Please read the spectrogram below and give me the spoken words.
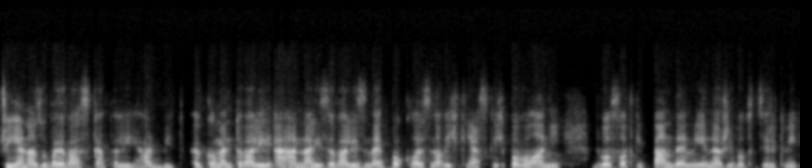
či Jana Zubajová z kapely Heartbeat. Komentovali a analyzovali sme pokles nových kňazských povolaní, dôsledky pandémie na život cirkvi,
